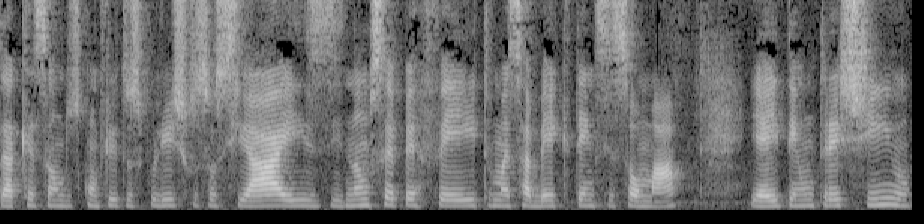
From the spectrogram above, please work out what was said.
da questão dos conflitos políticos sociais e não ser perfeito, mas saber que tem que se somar. E aí tem um trechinho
